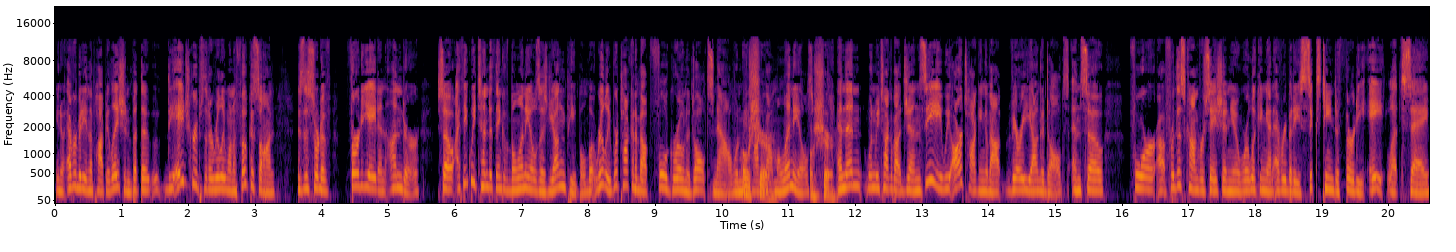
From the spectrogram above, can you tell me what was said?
you know everybody in the population, but the the age groups that I really want to focus on is this sort of 38 and under. So I think we tend to think of millennials as young people, but really we're talking about full grown adults now when we Oh, talk sure. about millennials. Oh, sure. And then when we talk about Gen Z, we are talking about very young adults. And so for uh, for this conversation, you know, we're looking at everybody 16 to 38, let's say,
